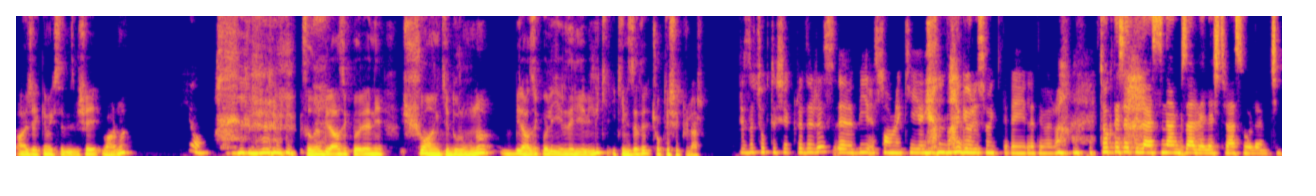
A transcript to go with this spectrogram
ayrıca eklemek istediğiniz bir şey var mı? Yok. Sanırım birazcık böyle hani şu anki durumunu birazcık böyle irdeleyebildik. İkinize de çok teşekkürler. Biz de çok teşekkür ederiz. Ee, bir sonraki yayında görüşmek dileğiyle diyorum. Çok teşekkürler Sinan güzel ve eleştirel soruların için.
